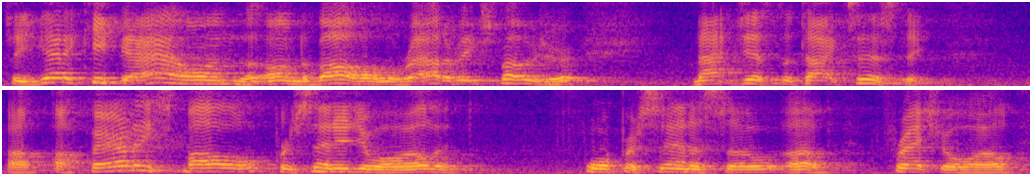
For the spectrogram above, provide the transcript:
So you got to keep your eye on the, on the ball, the route of exposure, not just the toxicity. A, a fairly small percentage of oil, four percent or so of fresh oil,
